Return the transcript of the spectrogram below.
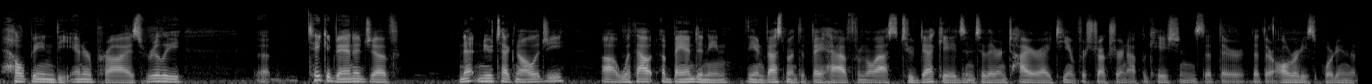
helping the enterprise really uh, take advantage of net new technology uh, without abandoning the investment that they have from the last two decades into their entire IT infrastructure and applications that they're that they're already supporting that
